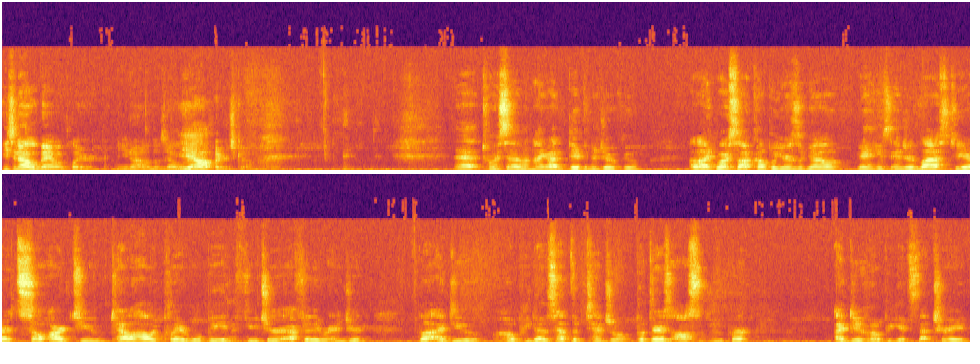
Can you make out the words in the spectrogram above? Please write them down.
He's an Alabama player. You know how those Alabama Yeah. players go. At 27, I got David Njoku. I like what I saw a couple years ago. Man, he was injured last year. It's so hard to tell how a player will be in the future after they were injured. But I do hope he does have the potential. But there's Austin Hooper. I do hope he gets that trade.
